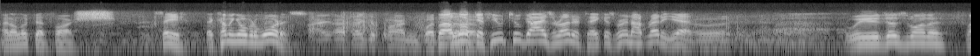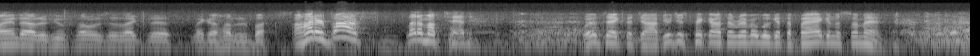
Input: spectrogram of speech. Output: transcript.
I don't look that far. Shh. Say, they're coming over toward us. I, I beg your pardon, but. But uh, look, if you two guys are undertakers, we're not ready yet. uh, we just want to find out if you fellows would like to make a hundred bucks. A hundred bucks? Let Let 'em up, Ted. We'll take the job. You just pick out the river, we'll get the bag and the cement.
